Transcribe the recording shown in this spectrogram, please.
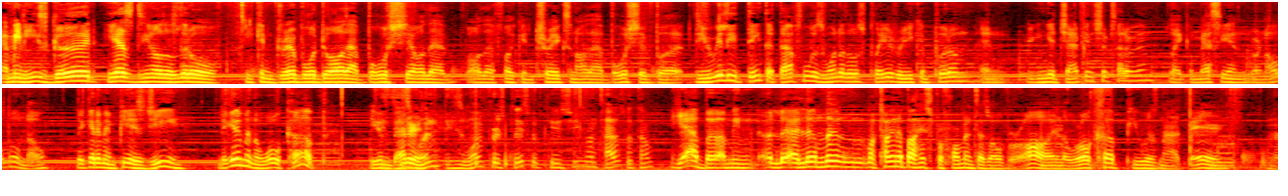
I mean, he's good. He has, you know, those little. He can dribble, do all that bullshit, all that, all that fucking tricks and all that bullshit. But do you really think that that fool is one of those players where you can put him and you can get championships out of him, like Messi and Ronaldo? No. Look at him in PSG. Look at him in the World Cup. Even he's, better. He's won, he's won first place with PSG, won titles with them. Yeah, but I mean, I'm, I'm talking about his performance as overall. In the World Cup, he was not there. Nah.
